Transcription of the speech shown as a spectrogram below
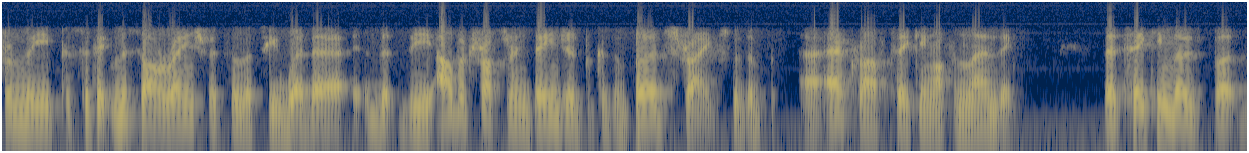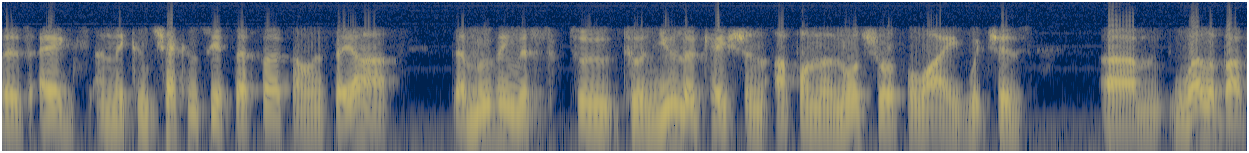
from the Pacific Missile Range facility, where the, the albatross are endangered because of bird strikes with the uh, aircraft taking off and landing. They're taking those those eggs and they can check and see if they're fertile. And if they are, they're moving this to, to a new location up on the north shore of Hawaii, which is um, well above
